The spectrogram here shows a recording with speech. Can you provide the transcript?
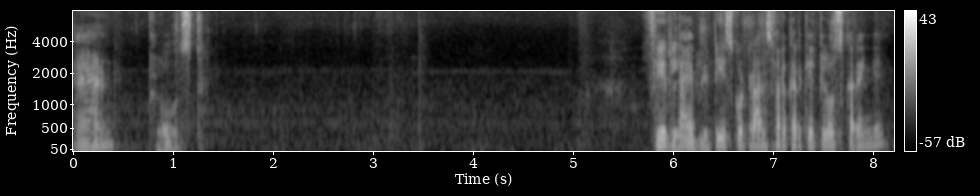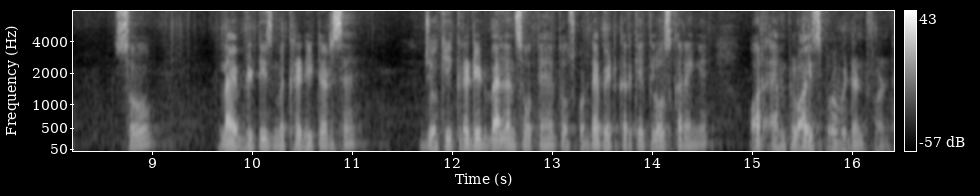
and closed फिर लाइबिलिटीज़ को ट्रांसफ़र करके क्लोज करेंगे। सो so, लाइबिलिटीज़ में क्रेडिटर्स है जो कि क्रेडिट बैलेंस होते हैं तो उसको डेबिट करके क्लोज करेंगे। और employees provident fund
